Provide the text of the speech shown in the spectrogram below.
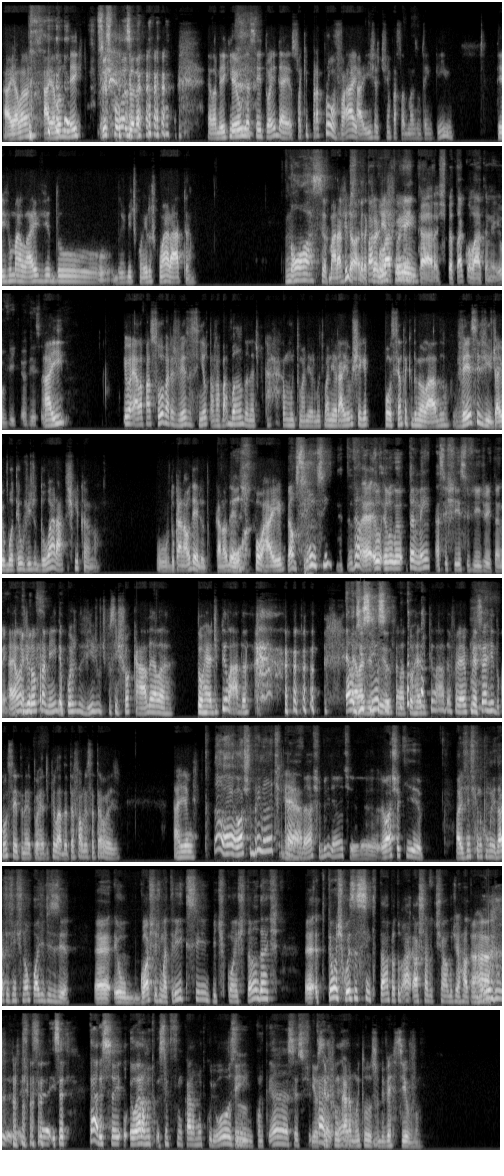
Aí ela, aí ela meio que. Sua esposa, né? ela meio que deu e aceitou a ideia. Só que para provar, aí já tinha passado mais um tempinho, teve uma live do, dos bitcoinheiros com Arata. Nossa, maravilhosa. Espetacular foi... também, cara. Espetacular também. Eu vi, eu vi isso. Aí eu, ela passou várias vezes assim, eu tava babando, né? Tipo, caraca, muito maneiro, muito maneiro. Aí eu cheguei, pô, senta aqui do meu lado, vê esse vídeo. Aí eu botei o vídeo do Arata explicando. O, do canal dele, do canal dele. Porra, Porra aí. Não, sim, sim. Então, é, eu, eu, eu, também assisti esse vídeo aí também. Aí ela virou pra mim depois do vídeo, tipo assim, chocada, ela. Tô red pilada. Ela, ela disse, disse isso. isso. Ela tô red pilada. Eu falei, aí eu comecei a rir do conceito, né? Tô red pilada. Até falo isso até hoje. Aí eu. Não, é, eu acho brilhante, é. cara. É. Eu acho brilhante. Eu acho que a gente que na comunidade a gente não pode dizer é, eu gosto de Matrix, Bitcoin Standard. É, tem umas coisas assim que tá para todo ah, Eu achava que tinha algo de errado com o mundo. Isso é, isso é, cara, isso aí. Eu era muito. Eu sempre fui um cara muito curioso Sim. quando criança. e eu cara, sempre fui um é cara muito subversivo.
